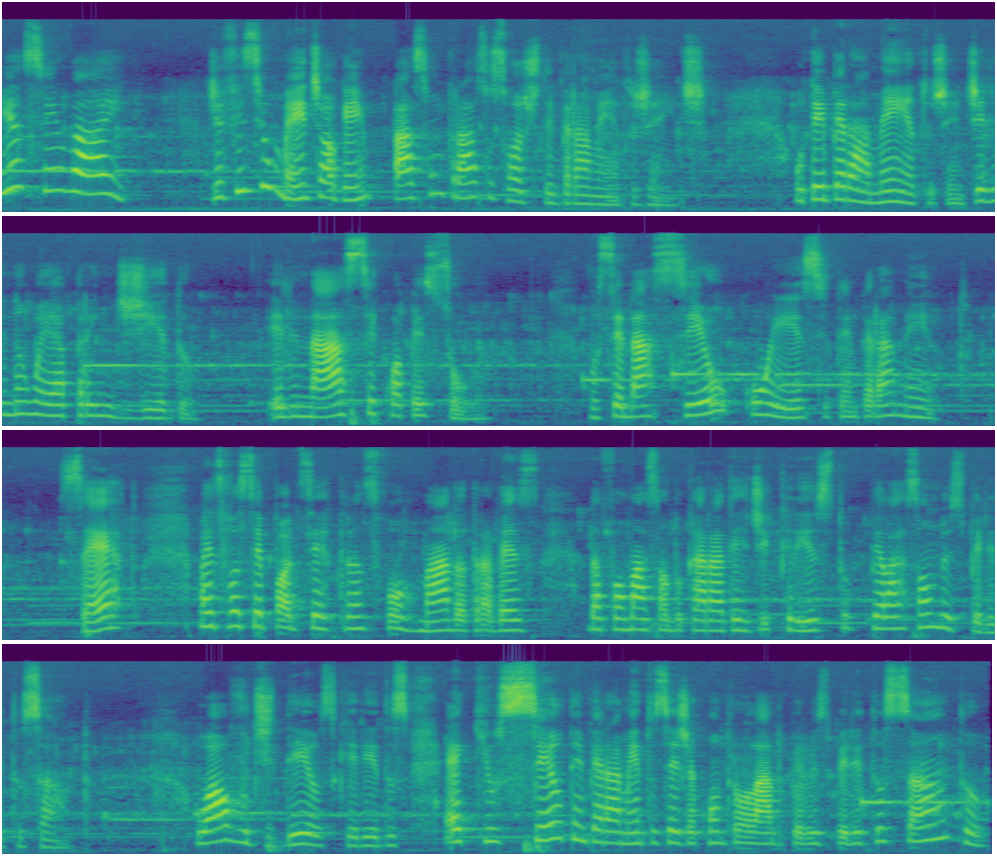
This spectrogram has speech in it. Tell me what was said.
e assim vai. Dificilmente alguém passa um traço só de temperamento, gente. O temperamento, gente, ele não é aprendido. Ele nasce com a pessoa. Você nasceu com esse temperamento, certo? Mas você pode ser transformado através da formação do caráter de Cristo pela ação do Espírito Santo. O alvo de Deus, queridos, é que o seu temperamento seja controlado pelo Espírito Santo.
